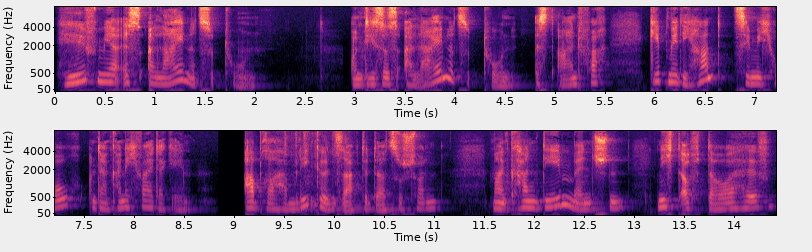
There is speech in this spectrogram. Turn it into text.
hilf mir es alleine zu tun. Und dieses alleine zu tun ist einfach, gib mir die Hand, zieh mich hoch und dann kann ich weitergehen. Abraham Lincoln sagte dazu schon, man kann dem Menschen nicht auf Dauer helfen,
